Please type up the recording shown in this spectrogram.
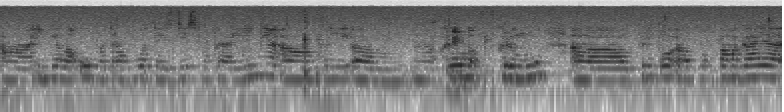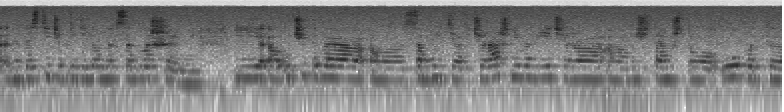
а, имела опыт работы здесь, в Украине, а, при, эм, В Крыму. в Крыму, а, при а, по- помогая достичь определенных соглашений. И а, учитывая а, события вчерашнего вечера, а, мы считаем, что опыт э,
